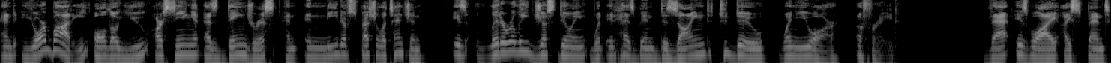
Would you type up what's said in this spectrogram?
And your body, although you are seeing it as dangerous and in need of special attention, is literally just doing what it has been designed to do when you are afraid. That is why I spent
